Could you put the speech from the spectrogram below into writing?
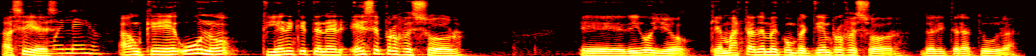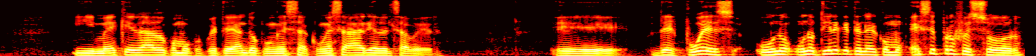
así es. Muy lejos. Aunque uno tiene que tener ese profesor, eh, digo yo, que más tarde me convertí en profesor de literatura y me he quedado como coqueteando con esa, con esa área del saber. Eh, después uno, uno tiene que tener como ese profesor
